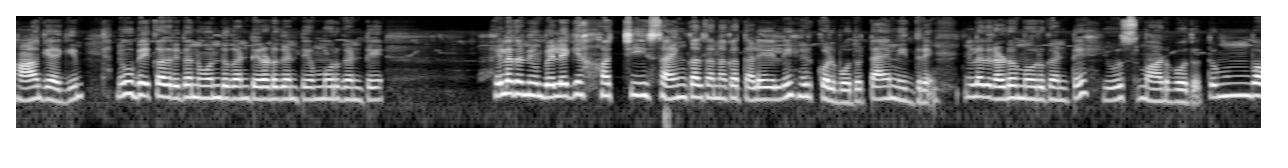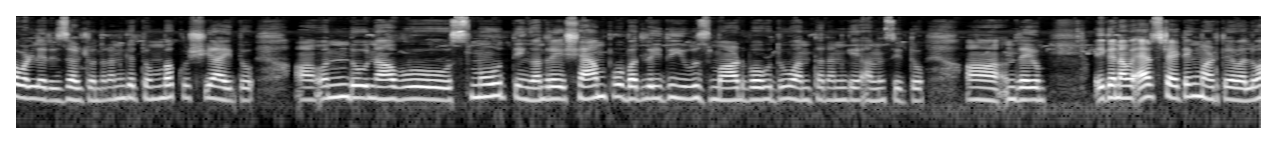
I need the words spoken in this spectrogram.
ಹಾಗಾಗಿ, ನೀವು ಬೇಕಾದರೆ ಇದನ್ನು ಒಂದು ಗಂಟೆ, ಎರಡು ಗಂಟೆ, ಮೂರು ಗಂಟೆ ಇಲ್ಲದ್ರೆ ನೀವು ಬೆಳಗ್ಗೆ ಹಚ್ಚಿ ಸಾಯಂಕಾಲ ತನಕ ತಲೆಯಲ್ಲಿ ಇಟ್ಕೊಳ್ಬೋದು ಟೈಮ್ ಇದ್ದರೆ ಇಲ್ಲದ್ರೆ ಎರಡು ಮೂರು ಗಂಟೆ ಯೂಸ್ ಮಾಡ್ಬೋದು. ತುಂಬ ಒಳ್ಳೆ ರಿಸಲ್ಟ್ ಅಂತ ನನಗೆ ತುಂಬ ಖುಷಿ ಆಯಿತು. ಒಂದು ನಾವು ಸ್ಮೂತಿಂಗ್ ಅಂದರೆ ಶ್ಯಾಂಪು ಬದಲು ಇದು ಯೂಸ್ ಮಾಡಬಹುದು ಅಂತ ನನಗೆ ಅನಿಸಿತ್ತು. ಅಂದರೆ ಈಗ ನಾವು ಏರ್ ಸ್ಟ್ರೈಟಿಂಗ್ ಮಾಡ್ತೇವಲ್ವ?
